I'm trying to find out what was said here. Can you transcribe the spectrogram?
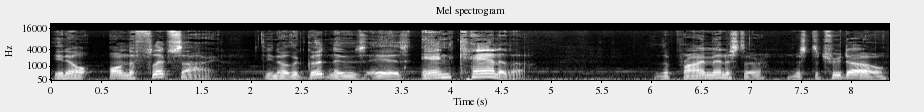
You know, on the flip side, you know, the good news is in Canada, the Prime Minister, Mr. Trudeau,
